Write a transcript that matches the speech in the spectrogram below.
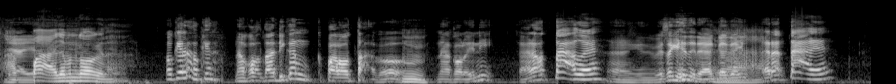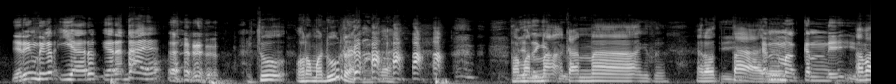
Iya, apa iya, aja pun kau gitu Oke lah, oke lah. Nah kalau tadi kan kepala otak kok. Hmm. Nah kalau ini gak ada otak gue. Nah, gitu. Biasa gitu deh, agak-agak Ya. gak ada otak ya. Jadi yang denger iya dong, ya ada otak ya. itu orang Madura taman nak gitu. kana gitu erota Iya, kan ya. makan deh. Apa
